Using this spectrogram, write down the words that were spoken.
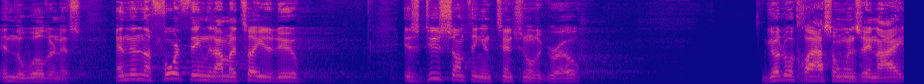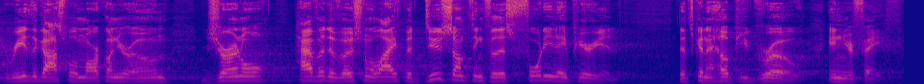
in the wilderness. And then the fourth thing that I'm going to tell you to do is do something intentional to grow. Go to a class on Wednesday night, read the Gospel of Mark on your own, journal, have a devotional life, but do something for this 40 day period that's going to help you grow in your faith.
